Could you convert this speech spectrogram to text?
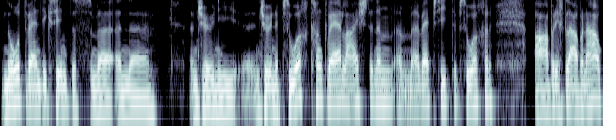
notwendig sind, dass man eine, einen schönen, einen schönen Besuch kann gewährleisten einem, einem Webseitenbesucher. Aber ich glaube auch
